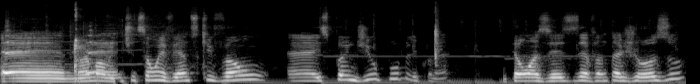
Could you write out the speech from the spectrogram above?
é, normalmente são eventos que vão é, expandir o público, né? Então, às vezes é vantajoso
